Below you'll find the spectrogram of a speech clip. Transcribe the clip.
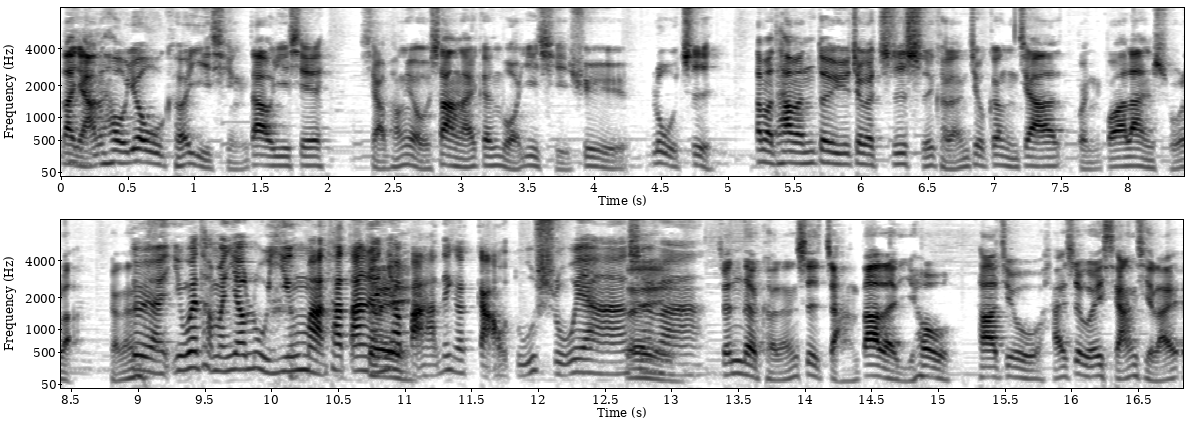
那然后又可以请到一些小朋友上来跟我一起去录制，那么他们对于这个知识可能就更加滚瓜烂熟了，可能对啊，因为他们要录音嘛，他当然要把那个稿读熟呀，是吧？真的可能是长大了以后，他就还是会想起来，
